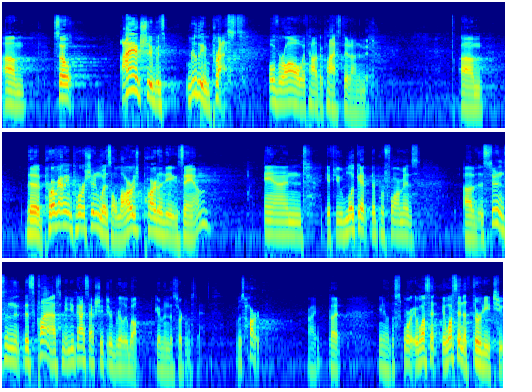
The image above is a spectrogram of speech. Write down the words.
Um, so I actually was really impressed overall with how the class did on the midterm. Um, the programming portion was a large part of the exam, and if you look at the performance of the students in this class, I mean, you guys actually did really well, given the circumstances. It was hard, right? But, you know, the score, it wasn't, it wasn't a 32,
